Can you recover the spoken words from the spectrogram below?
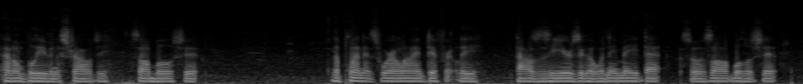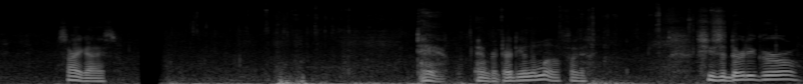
I don't believe in astrology. It's all bullshit. The planets were aligned differently thousands of years ago when they made that, so it's all bullshit. Sorry, guys. Damn, Amber dirty in the motherfucker. She's a dirty girl.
